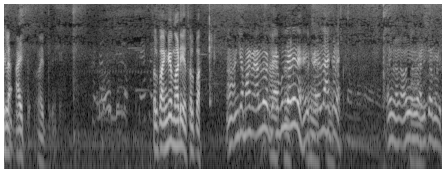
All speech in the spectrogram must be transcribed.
ಇಲ್ಲ. ಆಯ್ತು ಆಯ್ತು. ಸ್ವಲ್ಪ ಹಂಗೆ ಮಾಡಿ ಸ್ವಲ್ಪ. ಹಂಗೆ ಮಾಡ್ರಿ ಅಲ್ಲೂ ಹುಲ್ಲು ಎಳಿದೆ ಎಲ್ಲ ಆ ಕಡೆ. ಅಲ್ಲ, ಅವೆಲ್ಲ ಅಳಿತಾವ್ ನೋಡಿ.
